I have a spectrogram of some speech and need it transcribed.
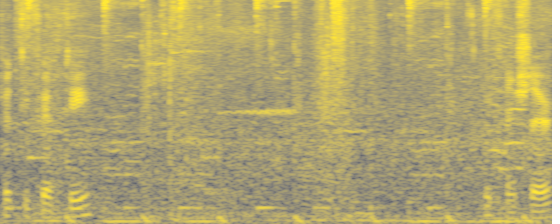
Fifty Good finish there.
